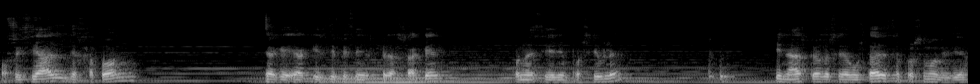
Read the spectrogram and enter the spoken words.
oficial de Japón, ya que aquí es difícil que la saquen, por no decir imposible. Y nada, espero que os haya gustado y hasta el próximo vídeo.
